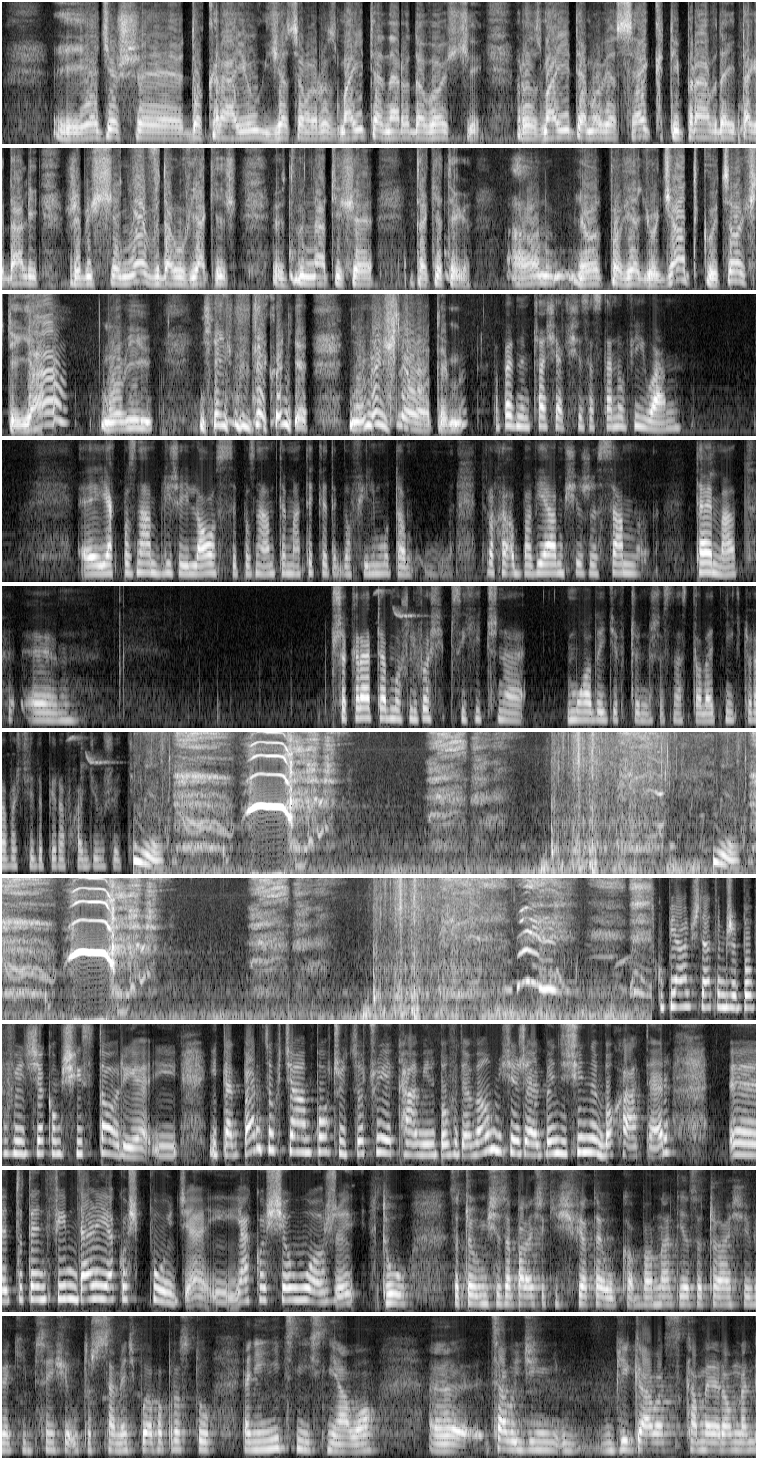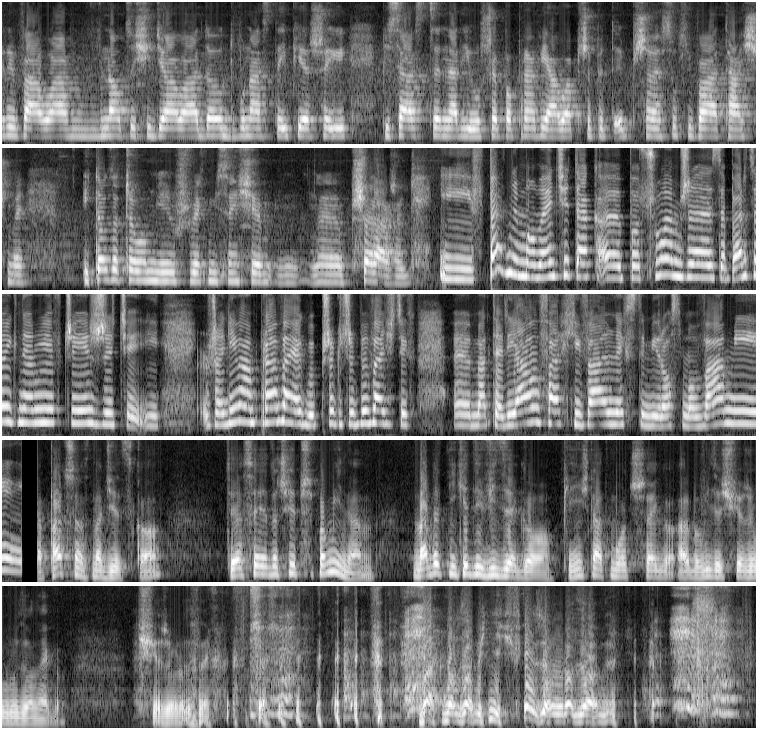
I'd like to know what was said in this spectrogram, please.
jedziesz e, do kraju, gdzie są rozmaite narodowości, rozmaite, mówię, sekty, prawda, i tak dalej, żebyś się nie wdał w jakieś, znaczy się, takie tego. A on mi odpowiedział, dziadku, coś ty, ja? Mówi, nigdy tego nie, nie myślę o tym. Po pewnym czasie, jak się zastanowiłam, e, jak poznałam bliżej losy, poznałam tematykę tego filmu, to trochę obawiałam się, że sam temat em, przekracza możliwości psychiczne młodej dziewczyny 16-letniej, która właściwie dopiero wchodzi w życie. Nie. Nie. skupiałam się na tym, żeby opowiedzieć jakąś historię i, i tak bardzo chciałam poczuć, co czuje Kamil, bo wydawało mi się, że jak będzie silny bohater, y, to ten film dalej jakoś pójdzie i jakoś się ułoży. Tu zaczęło mi się zapalać jakieś światełko, bo Nadia zaczęła się w jakimś sensie utożsamiać. Była po prostu, dla niej nic nie istniało. E, Cały dzień biegała z kamerą, nagrywała, w nocy siedziała do 12, 1, pisała scenariusze, poprawiała, przesłuchiwała taśmy. I to zaczęło mnie już w jakimś sensie mm, e, przerażać. I w pewnym momencie tak e, poczułam, że za bardzo ignoruję w czyjeś życie i że nie mam prawa jakby przegrzebywać tych materiałów archiwalnych z tymi rozmowami. Ja patrząc na dziecko, to ja sobie jednocześnie przypominam, nawet niekiedy widzę go 5 lat młodszego, albo widzę świeżo urodzonego. Świeżo urodzonego. Jak można być nieświeżo urodzony?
